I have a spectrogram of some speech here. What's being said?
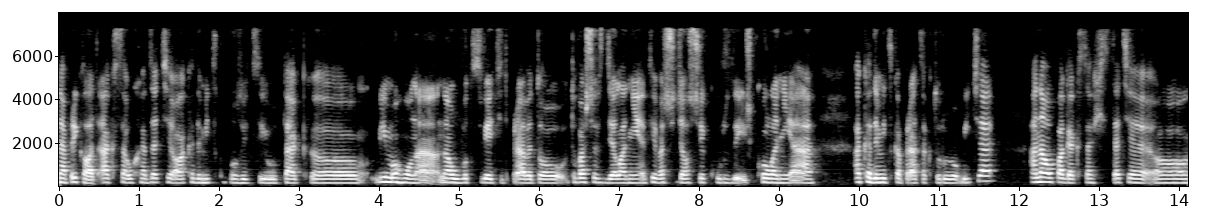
Napríklad, ak sa uchádzate o akademickú pozíciu, tak uh, by mohlo na, na úvod svietiť práve to, to vaše vzdelanie, tie vaše ďalšie kurzy, školenia, akademická práca, ktorú robíte. A naopak, ak sa chystáte uh,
